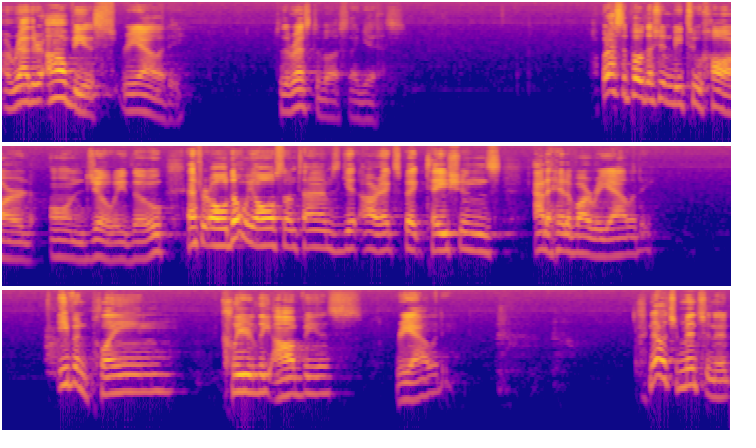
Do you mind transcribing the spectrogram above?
A rather obvious reality to the rest of us, I guess. But I suppose I shouldn't be too hard on Joey, though. After all, don't we all sometimes get our expectations out ahead of our reality? Even plain, clearly obvious reality? Now that you mention it,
